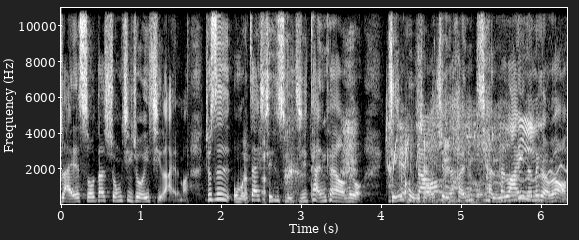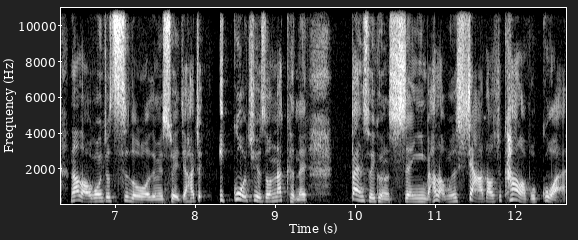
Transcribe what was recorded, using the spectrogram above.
来的时候，那凶器就一起来了嘛，就是我们在咸水鸡摊看到那种捡骨头捡很很拉的那个有没有？然后老公就赤裸裸在那边睡觉，他就一过去的时候，那可能。伴随可能声音吧，她老公就吓到，就看到老婆过来。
